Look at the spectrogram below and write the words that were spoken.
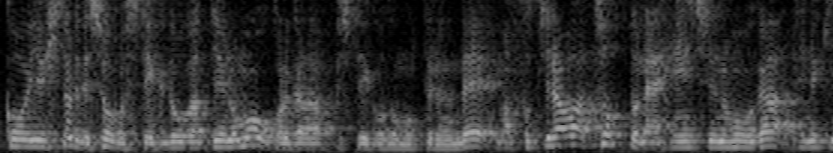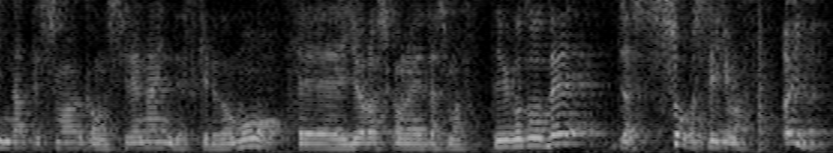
こういう一人で勝負していく動画っていうのもこれからアップしていこうと思ってるので、まあ、そちらはちょっとね編集の方が手抜きになってしまうかもしれないんですけれども、えー、よろしくお願いいたします。ということでじゃあ勝負していきます。はい。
